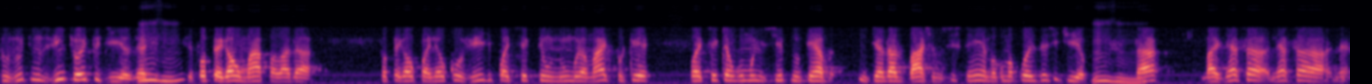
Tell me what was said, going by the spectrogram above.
dos últimos 28 dias. Né? Uhum. Se, se for pegar o um mapa lá da. Se for pegar o painel Covid, pode ser que tenha um número a mais, porque pode ser que algum município não tenha, não tenha dado baixa no sistema, alguma coisa desse tipo. Uhum. Tá? Mas nessa, nessa, né,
